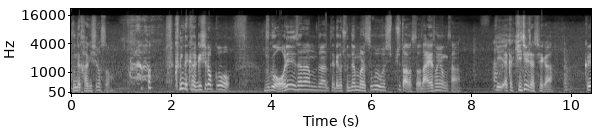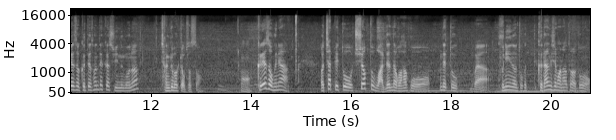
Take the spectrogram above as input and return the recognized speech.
군대 가기 싫었어. 군대 가기 싫었고 누구 어린 사람들한테 내가 존댓말을 쓰고 싶지도 않았어. 나의 성형상. 이- 약간 기질 자체가. 그래서 그때 선택할 수 있는 거는 장교밖에 없었어. 어, 그래서 그냥 어차피 또 취업도 뭐 안 된다고 하고 근데 또 뭐야 군인은 또그 당시만 하더라도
